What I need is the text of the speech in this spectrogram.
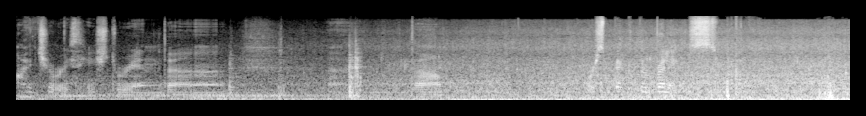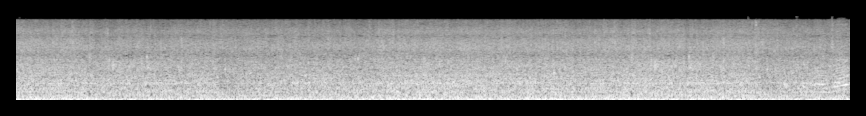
I cherish history and, uh, and um, respect the relics. Okay, now that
